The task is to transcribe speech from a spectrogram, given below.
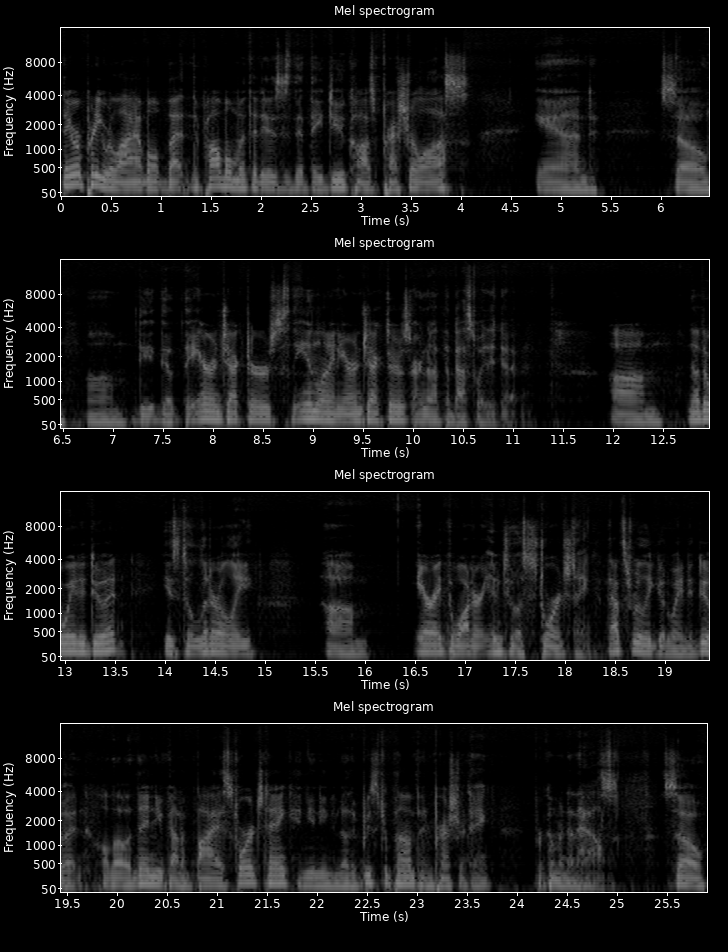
they were pretty reliable. But the problem with it is, is that they do cause pressure loss, and so um, the, the, the air injectors, the inline air injectors, are not the best way to do it. Um, another way to do it is to literally um, aerate the water into a storage tank. That's a really good way to do it. Although then you've got to buy a storage tank and you need another booster pump and pressure tank for coming to the house. So,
